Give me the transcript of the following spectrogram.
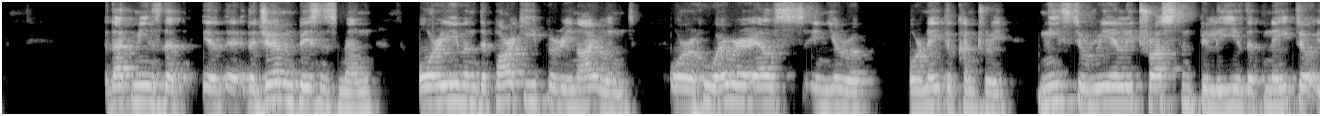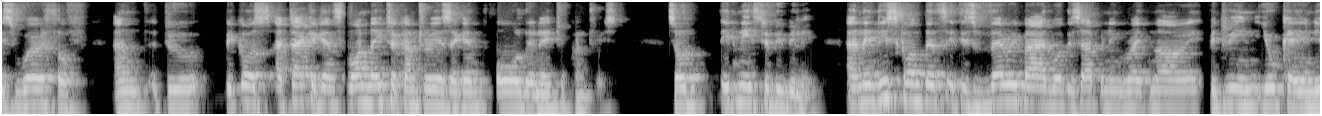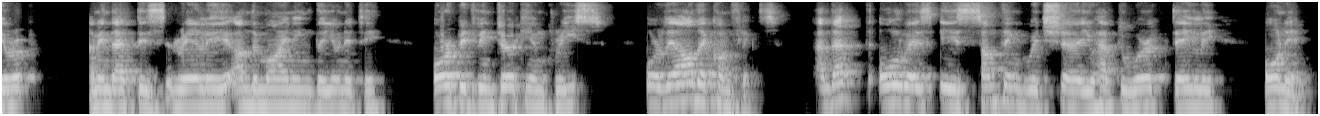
That means that uh, the German businessman or even the parkeeper in Ireland or whoever else in Europe or NATO country needs to really trust and believe that NATO is worth of and to because attack against one NATO country is against all the NATO countries. So it needs to be believed. And in this context, it is very bad what is happening right now between UK and Europe. I mean, that is really undermining the unity, or between Turkey and Greece, or the other conflicts. And that always is something which uh, you have to work daily on it.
